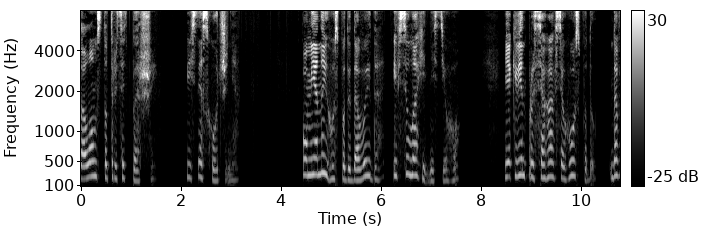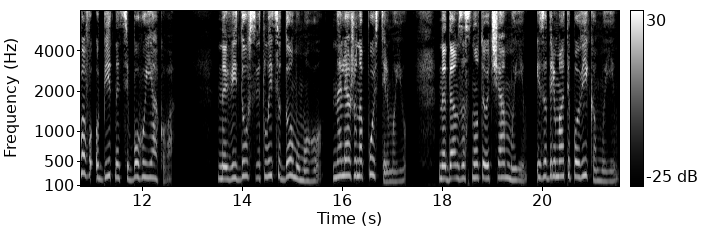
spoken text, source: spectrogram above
Псалом 131. Пісня сходження. Пом'яни, Господи Давида, і всю лагідність його. Як він присягався Господу, давав обітниці Богу Якова. Не війду в світлицю дому мого, наляжу на постіль мою, не дам заснути очам моїм і задрімати повікам моїм.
